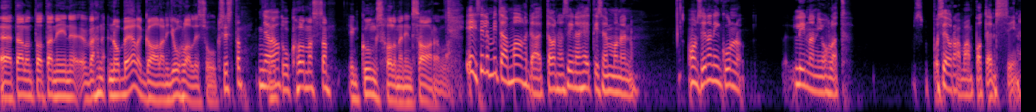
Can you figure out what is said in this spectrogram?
Ää, Täällä on tota niin, vähän Nobel-gaalan juhlallisuuksista Joo. Tukholmassa Kungsholmenin saarella. Ei sille mitään mahda, että onhan siinä heti semmoinen, on siinä niin kuin linnanjuhlat seuraavaan potenssiin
